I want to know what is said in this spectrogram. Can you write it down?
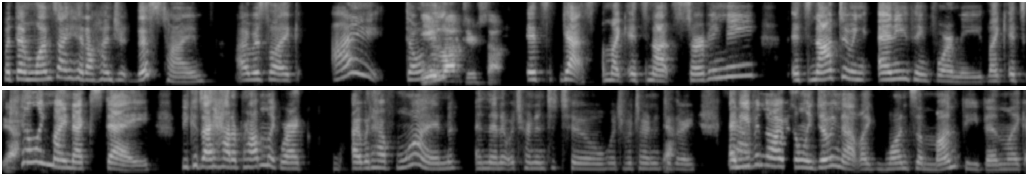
But then once I hit 100 this time, I was like, I don't You loved yourself. it's yes. I'm like, it's not serving me. It's not doing anything for me. Like it's Yeah. killing my next day because I had a problem like where I I would have one and then it would turn into two, which would turn into Yeah. three. And Yeah. even though I was only doing that like once a month, even like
